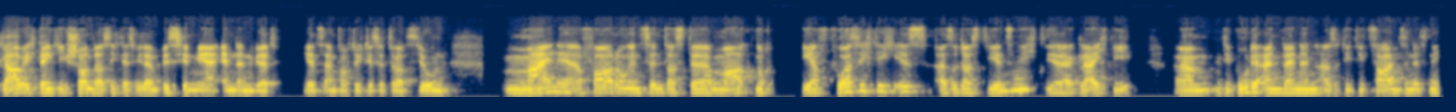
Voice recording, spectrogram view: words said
glaube ich, denke ich schon, dass sich das wieder ein bisschen mehr ändern wird, jetzt einfach durch die Situation. Meine Erfahrungen sind, dass der Markt noch eher vorsichtig ist, also dass die jetzt mhm. nicht gleich die, ähm, die Bude einrennen, also die, die Zahlen sind jetzt nicht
